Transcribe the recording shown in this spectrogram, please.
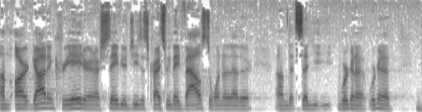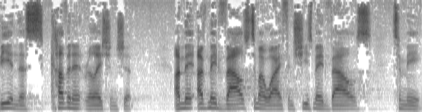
um, our God and Creator and our Savior Jesus Christ, we made vows to one another um, that said, we're going we're going to be in this covenant relationship. I've made vows to my wife, and she's made vows to me.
